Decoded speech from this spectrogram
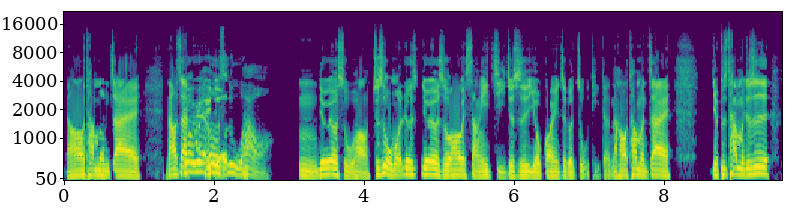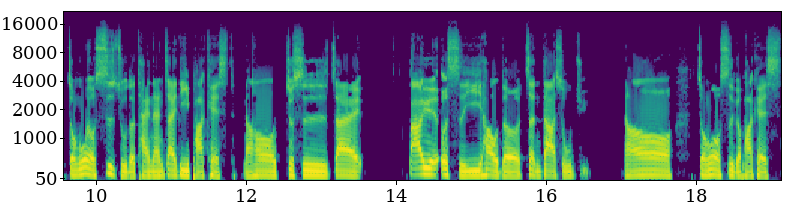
然后他们在，然后在六月二十五号哦，嗯，六月二十五号就是我们六六月二十五号会上一集，就是有关于这个主题的。然后他们在，也不是他们，就是总共有四组的台南在地 Parkes，然后就是在。八月二十一号的正大书局，然后总共有四个 podcast：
